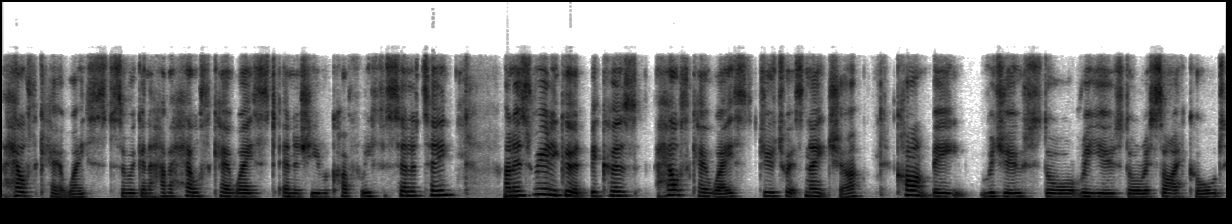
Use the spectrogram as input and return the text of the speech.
healthcare waste. So we're going to have a healthcare waste energy recovery facility. And it's really good because healthcare waste, due to its nature, can't be reduced or reused or recycled,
